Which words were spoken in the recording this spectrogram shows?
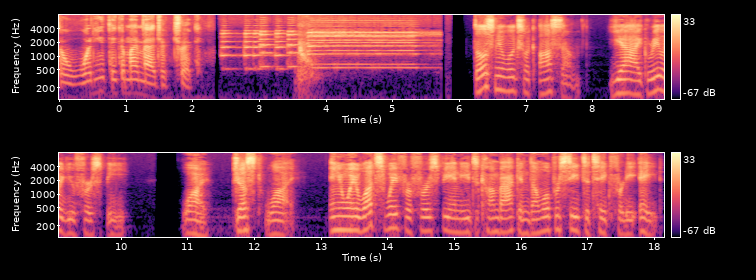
So, what do you think of my magic trick? Those new looks look awesome. Yeah, I agree with you, First B. Why? Just why? Anyway, let's wait for First B and E to come back and then we'll proceed to take 38.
